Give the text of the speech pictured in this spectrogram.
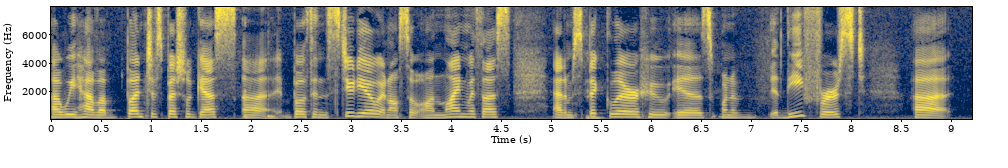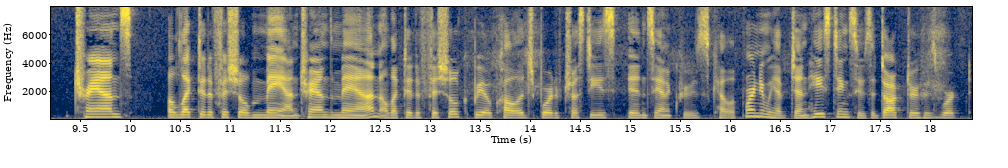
Uh, we have a bunch of special guests, uh, both in the studio and also online with us. Adam Spickler, who is one of the first uh, trans elected official man, trans man, elected official, Cabrillo College Board of Trustees in Santa Cruz, California. We have Jen Hastings, who's a doctor who's worked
